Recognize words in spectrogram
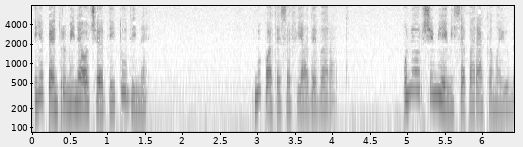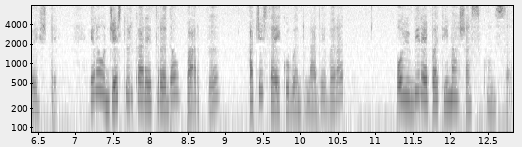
E pentru mine o certitudine. Nu poate să fie adevărat. Uneori și mie mi se părea că mă iubește. Erau gesturi care trădau parcă, acesta e cuvântul adevărat, o iubire pătimașă ascunsă.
